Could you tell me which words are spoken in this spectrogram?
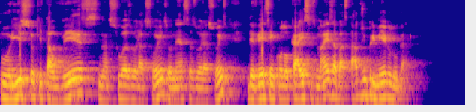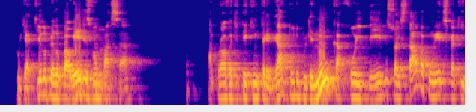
Por isso que talvez nas suas orações ou nessas orações devessem colocar esses mais abastados em primeiro lugar. Porque aquilo pelo qual eles vão passar, a prova de ter que entregar tudo, porque nunca foi deles, só estava com eles para que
